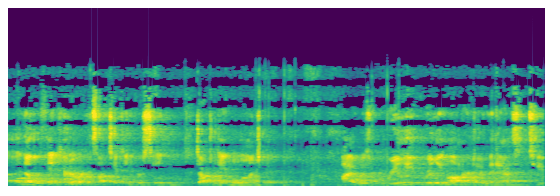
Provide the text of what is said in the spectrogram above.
Uh, another thank you to Arkansas Tech University and Dr. Dan Boulanger. I was really, really honored to have been asked to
